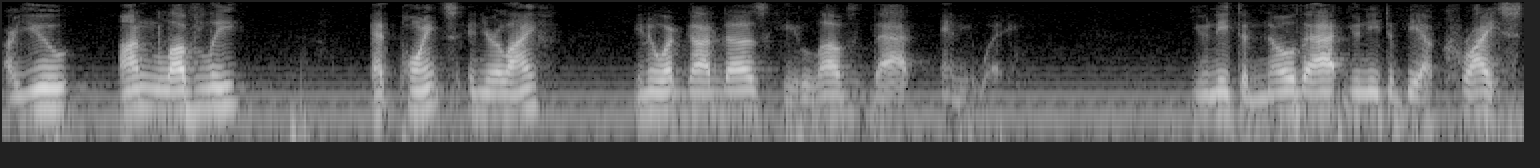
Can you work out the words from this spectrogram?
Are you unlovely at points in your life? You know what God does? He loves that anyway. You need to know that. You need to be a Christ.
